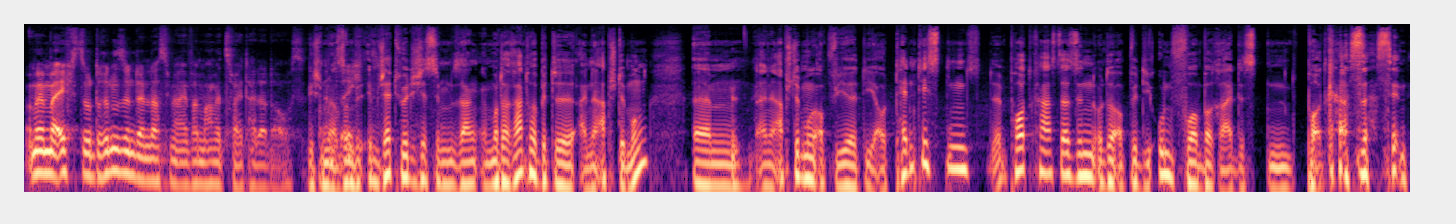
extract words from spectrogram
Und wenn wir echt so drin sind, dann lassen wir einfach, machen wir zwei Teile daraus. Ich, also im Chat würde ich jetzt sagen, Moderator bitte eine Abstimmung. Ähm, eine Abstimmung, ob wir die authentischsten äh, Podcaster sind oder ob wir die unvorbereitetsten Podcaster sind,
